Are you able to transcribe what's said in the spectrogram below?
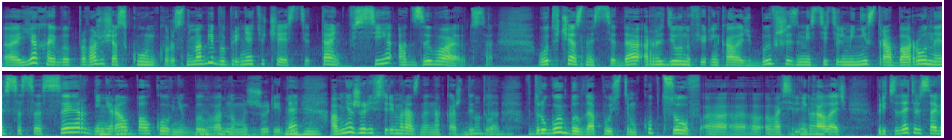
Э, Я провожу сейчас конкурс. Не могли бы принять участие? Тань, все отзываются. Вот в частности, да, Родионов Юрий Николаевич, бывший заместитель министра обороны СССР, генерал-полковник был в одном из жюри, да? А у меня жюри все время разное на каждый Ну тур. да, да. В другой был, допустим, Купцов э, э, Василий Да. Николаевич, председатель Совета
